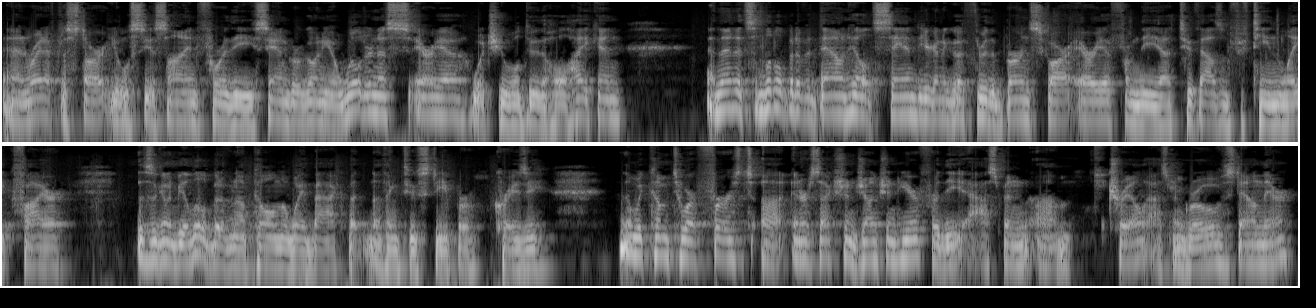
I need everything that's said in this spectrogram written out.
And right after start, you will see a sign for the San Gorgonio Wilderness area, which you will do the whole hike in. And then it's a little bit of a downhill. It's sandy. You're going to go through the burn scar area from the uh, 2015 lake fire. This is going to be a little bit of an uphill on the way back, but nothing too steep or crazy. And then we come to our first uh, intersection junction here for the Aspen um, Trail, Aspen Groves down there.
